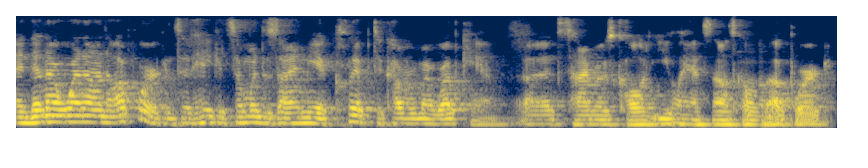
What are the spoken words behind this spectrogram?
and then I went on Upwork and said, hey, could someone design me a clip to cover my webcam? Uh, at the time, it was called Elance. Now it's called Upwork.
